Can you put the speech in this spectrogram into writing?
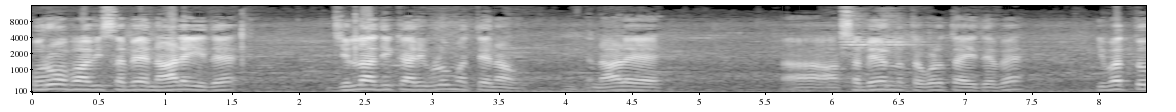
ಪೂರ್ವಭಾವಿ ಸಭೆ ನಾಳೆ ಇದೆ. ಜಿಲ್ಲಾಧಿಕಾರಿಗಳು ಮತ್ತೆ ನಾವು ನಾಳೆ ಸಭೆಯನ್ನು ತಗೊಳ್ತಾ ಇದ್ದೇವೆ. ಇವತ್ತು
